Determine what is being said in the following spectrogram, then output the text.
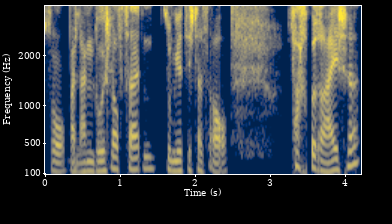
So bei langen Durchlaufzeiten summiert sich das auf. Fachbereiche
